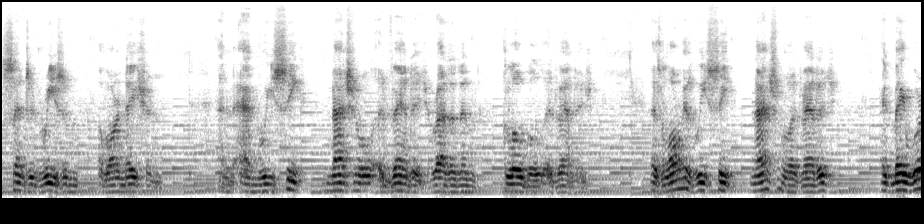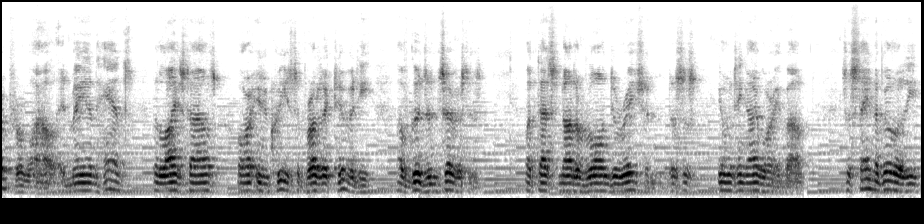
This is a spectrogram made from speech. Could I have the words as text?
centered reason of our nation. And, and we seek national advantage rather than global advantage. As long as we seek national advantage, it may work for a while. It may enhance the lifestyles or increase the productivity of goods and services. But that's not of long duration. This is the only thing I worry about. Sustainability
